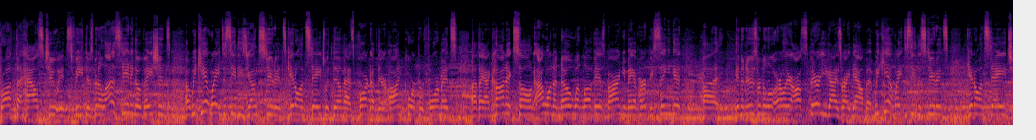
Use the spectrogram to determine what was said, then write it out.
Brought the house to its feet. There's been a lot of standing ovations. Uh, we can't wait to see these young students get on stage with them as part of their encore performance. Uh, the iconic song, I Want to Know What Love Is. Byron, you may have heard me singing it uh, in the newsroom a little earlier. I'll spare you guys right now, but we can't wait to see the students get on stage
